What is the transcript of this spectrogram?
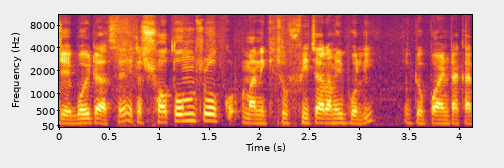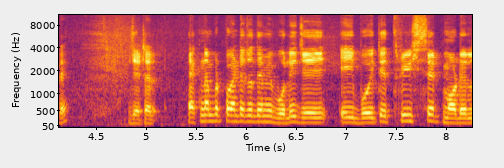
যে বইটা আছে, এটা স্বতন্ত্র মানে কিছু ফিচার আমি বলি একটু পয়েন্ট আকারে, যেটার এক নম্বর পয়েন্টে যদি আমি বলি যে এই বইতে ত্রিশ সেট মডেল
